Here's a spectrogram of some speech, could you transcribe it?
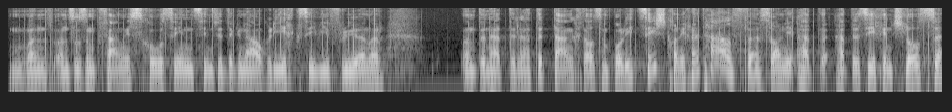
wenn, sie aus dem Gefängnis gekommen sind, sind sie wieder genau gleich gewesen wie früher. Und dann hat er, hat er gedacht, als ein Polizist kann ich nicht helfen. So hat, hat er sich entschlossen,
